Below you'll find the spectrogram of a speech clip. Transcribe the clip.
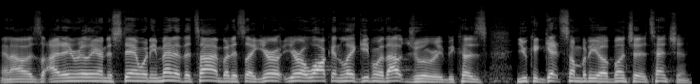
And I was I didn't really understand what he meant at the time, but it's like you're you're a walking lick even without jewelry because you could get somebody a bunch of attention.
